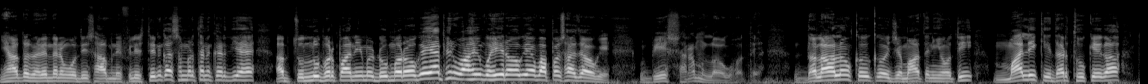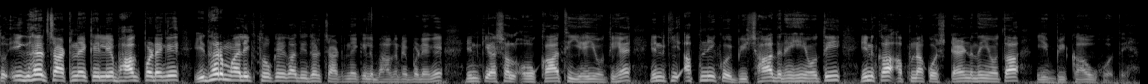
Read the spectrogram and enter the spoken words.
यहाँ तो नरेंद्र मोदी साहब ने फिलिस्तीन का समर्थन कर दिया है। अब चुल्लू भर पानी में डूब मरोगे या फिर वहीं वहीं रहोगे या वापस आ जाओगे? बेशरम लोग होते दलालों को कोई जमात नहीं होती। मालिक इधर थूकेगा तो इधर चाटने के लिए भाग पड़ेंगे। इधर मालिक थूकेगा तो इधर चाटने के लिए भागने पड़ेंगे। इनकी असल औकात ही यही होती है। इनकी अपनी कोई बिछाद नहीं होती। इनका अपना कोई स्टैंड नहीं होता। ये बिकाऊ होते हैं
